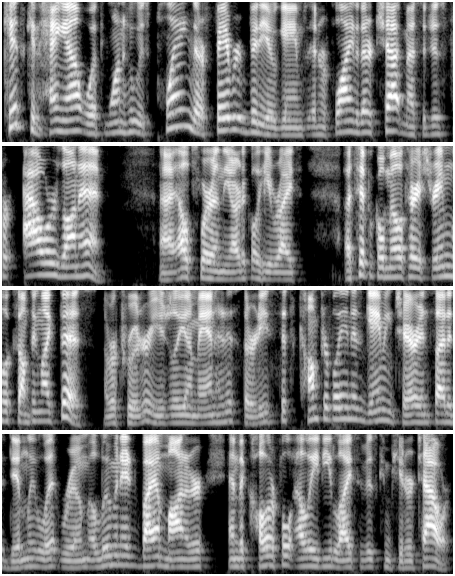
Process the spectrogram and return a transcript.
kids can hang out with one who is playing their favorite video games and replying to their chat messages for hours on end. Uh, elsewhere in the article, he writes, a typical military stream looks something like this. A recruiter, usually a man in his 30s, sits comfortably in his gaming chair inside a dimly lit room illuminated by a monitor and the colorful LED lights of his computer tower.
